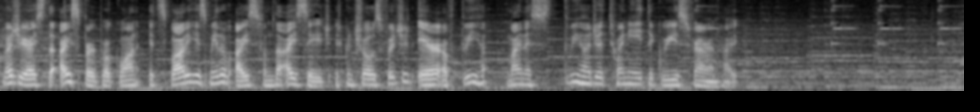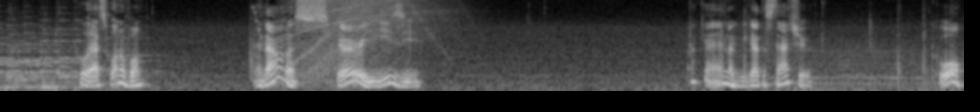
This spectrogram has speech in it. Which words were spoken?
Regice, the iceberg Pokemon. Its body is made of ice from the Ice Age. It controls frigid air of 3 minus 328 degrees Fahrenheit. Cool, that's one of them. And that one was very easy. Okay, look, we got the statue. Cool.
